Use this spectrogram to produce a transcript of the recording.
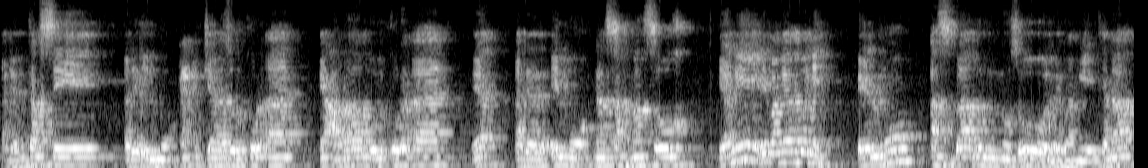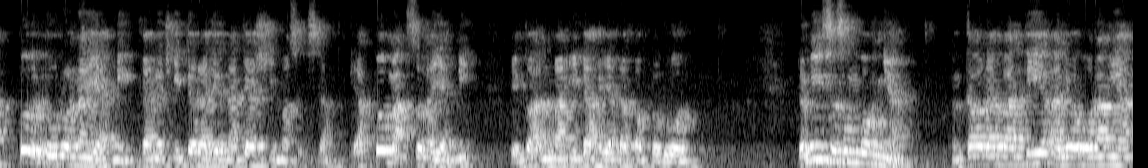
ada tafsir ada ilmu i'jazul Quran i'rabul Quran ya ada ilmu nasah mansukh yang ni dipanggil apa ni? Ilmu asbabun nuzul dipanggil. Kenapa turun ayat ni? Kerana cerita Raja Najasyi masuk Islam. Apa maksud ayat ni? Iaitu Al-Ma'idah ayat 82. Demi sesungguhnya, engkau dapati ada orang yang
